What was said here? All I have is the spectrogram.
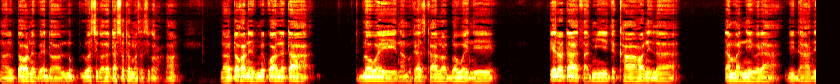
နော်တော့နေပဲတော့လူလူစကောတာဆော့တမဆစကောနော်နော်တော့ကနေမေကွာလက်တာဘလဝဲနာမကစကာလောဘလဝဲနေကေရတာတမီတခါဟောနေလာတမနိဝရဒီဒါဒီ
